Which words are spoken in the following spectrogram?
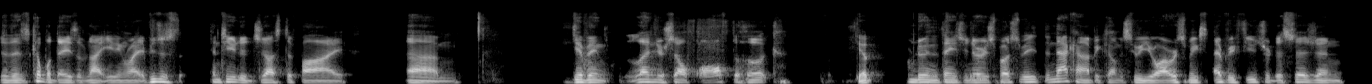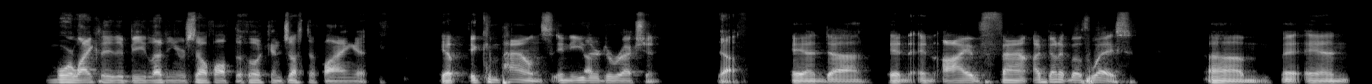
there's a couple of days of not eating right. If you just continue to justify um, giving letting yourself off the hook Yep. From doing the things you know you're supposed to be, then that kind of becomes who you are, which makes every future decision more likely to be letting yourself off the hook and justifying it. Yep. It compounds in either direction. Yeah. And uh and and I've found I've done it both ways. Um and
